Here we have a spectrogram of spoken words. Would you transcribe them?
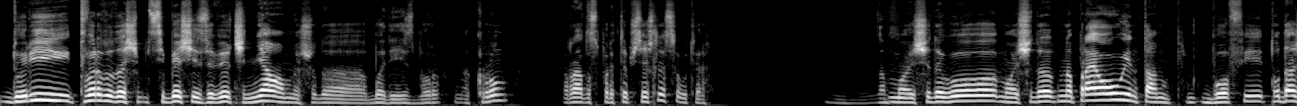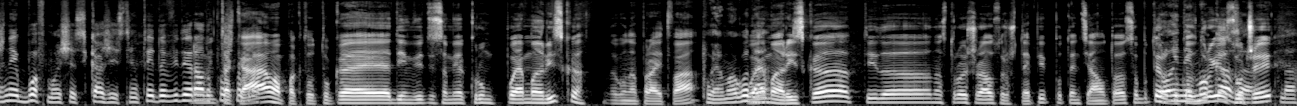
дори твърдо да си беше изявил, че няма Мишо да бъде избор на Крум, Радо според теб ще ли да се отира? Ми, Не знам. Можеше да го, можеше да направи Олуин там бъв и то даже не е бъв, можеше да си каже истината и да види Радо Ами, какво ще така, направи. ама пък то тук е един вид и самия Крум поема риска да го направи това. Поема го, да. Поема риска ти да настроиш Рао срещу теб и потенциално той да саботира. Той Тук в другия каза, случай Да.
